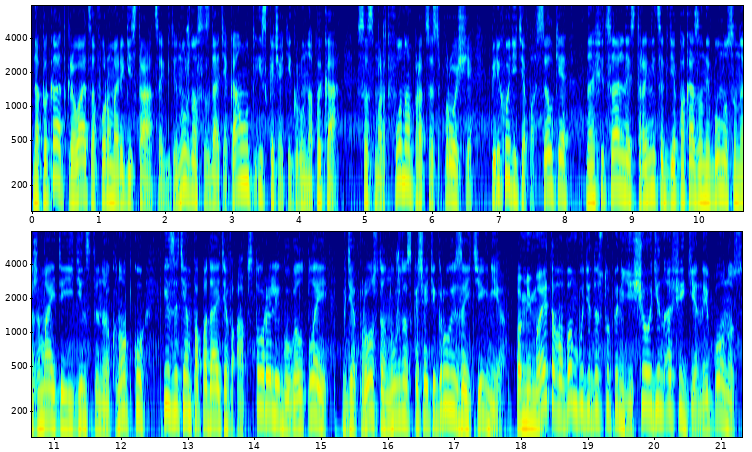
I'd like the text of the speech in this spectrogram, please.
На ПК открывается форма регистрации, где нужно создать аккаунт и скачать игру на ПК. Со смартфоном процесс проще. Переходите по ссылке, на официальной странице, где показаны бонусы, нажимаете единственную кнопку и затем попадаете в App Store или Google Play, где просто нужно скачать игру и зайти в нее. Помимо этого, вам будет доступен еще один офигенный бонус.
